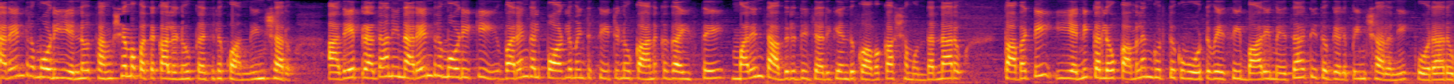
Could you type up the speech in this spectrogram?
నరేంద్ర మోడీ ఎన్నో సంక్షేమ పథకాలను ప్రజలకు అందించారు. అదే ప్రధాని నరేంద్ర మోడీకి వరంగల్ పార్లమెంటు సీటును కానుకగా ఇస్తే మరింత అభివృద్ధి జరిగేందుకు అవకాశం ఉందన్నారు కాబట్టి ఈ ఎన్నికల్లో కమలం గుర్తుకు ఓటు వేసి భారీ మెజార్టీతో గెలిపించాలని కోరారు.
